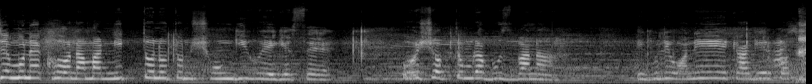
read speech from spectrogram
যেমন এখন আমার নিত্য নতুন সঙ্গী হয়ে গেছে, ওইসব তোমরা বুঝবা না। এগুলি অনেক আগের কথা।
